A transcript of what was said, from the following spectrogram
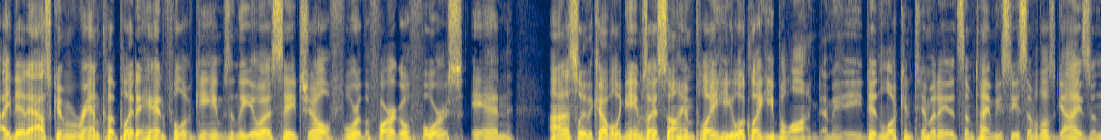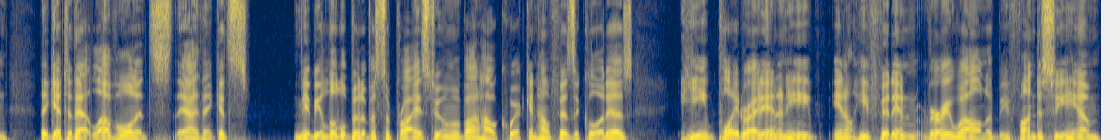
I did ask him. Rancliffe played a handful of games in the USHL for the Fargo Force, and honestly, the couple of games I saw him play, he looked like he belonged. I mean, he didn't look intimidated. Sometimes you see some of those guys and they get to that level, and it's I think it's maybe a little bit of a surprise to him about how quick and how physical it is. He played right in, and he you know he fit in very well, and it'd be fun to see him.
